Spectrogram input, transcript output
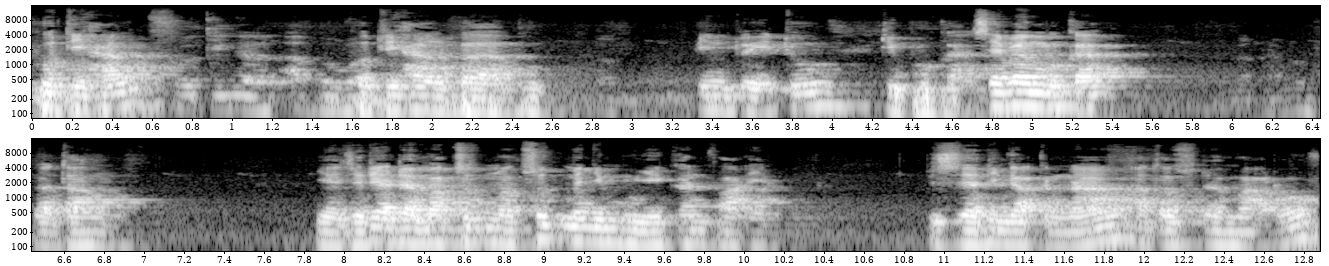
futihal futihal babu. Pintu itu dibuka. Siapa yang buka? Nggak tahu. Ya, jadi ada maksud-maksud menyembunyikan fa'il. bisa jadi nggak kenal atau sudah ma'ruf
